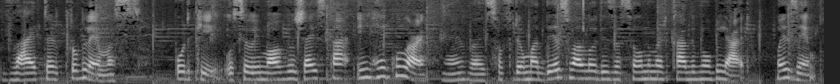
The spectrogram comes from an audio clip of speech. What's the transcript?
vai ter problemas, porque o seu imóvel já está irregular, né? vai sofrer uma desvalorização no mercado imobiliário. Um exemplo:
